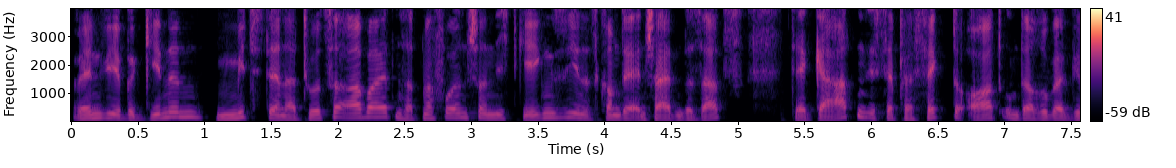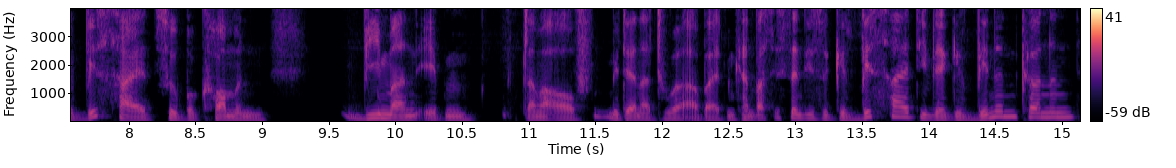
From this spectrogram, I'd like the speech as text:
wenn wir beginnen, mit der Natur zu arbeiten, das hat man vorhin schon nicht gegen sie, und jetzt kommt der entscheidende Satz, der Garten ist der perfekte Ort, um darüber Gewissheit zu bekommen, wie man eben, Klammer auf, mit der Natur arbeiten kann. Was ist denn diese Gewissheit, die wir gewinnen können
